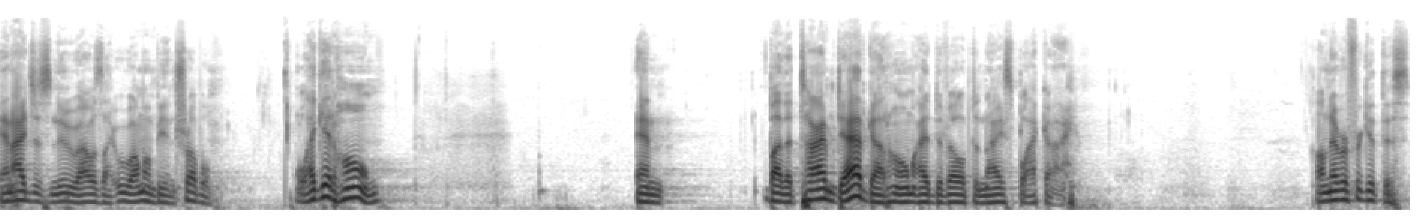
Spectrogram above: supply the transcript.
and I just knew. I was like, ooh, I'm going to be in trouble. Well, I get home, and by the time dad got home, I had developed a nice black eye. I'll never forget this.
